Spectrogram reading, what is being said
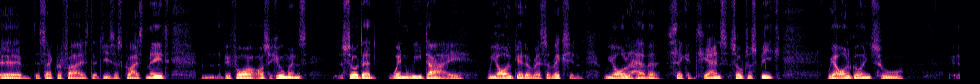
uh, the sacrifice that Jesus Christ made before us humans, so that when we die, we all get a resurrection. We all have a second chance, so to speak. We are all going to uh,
